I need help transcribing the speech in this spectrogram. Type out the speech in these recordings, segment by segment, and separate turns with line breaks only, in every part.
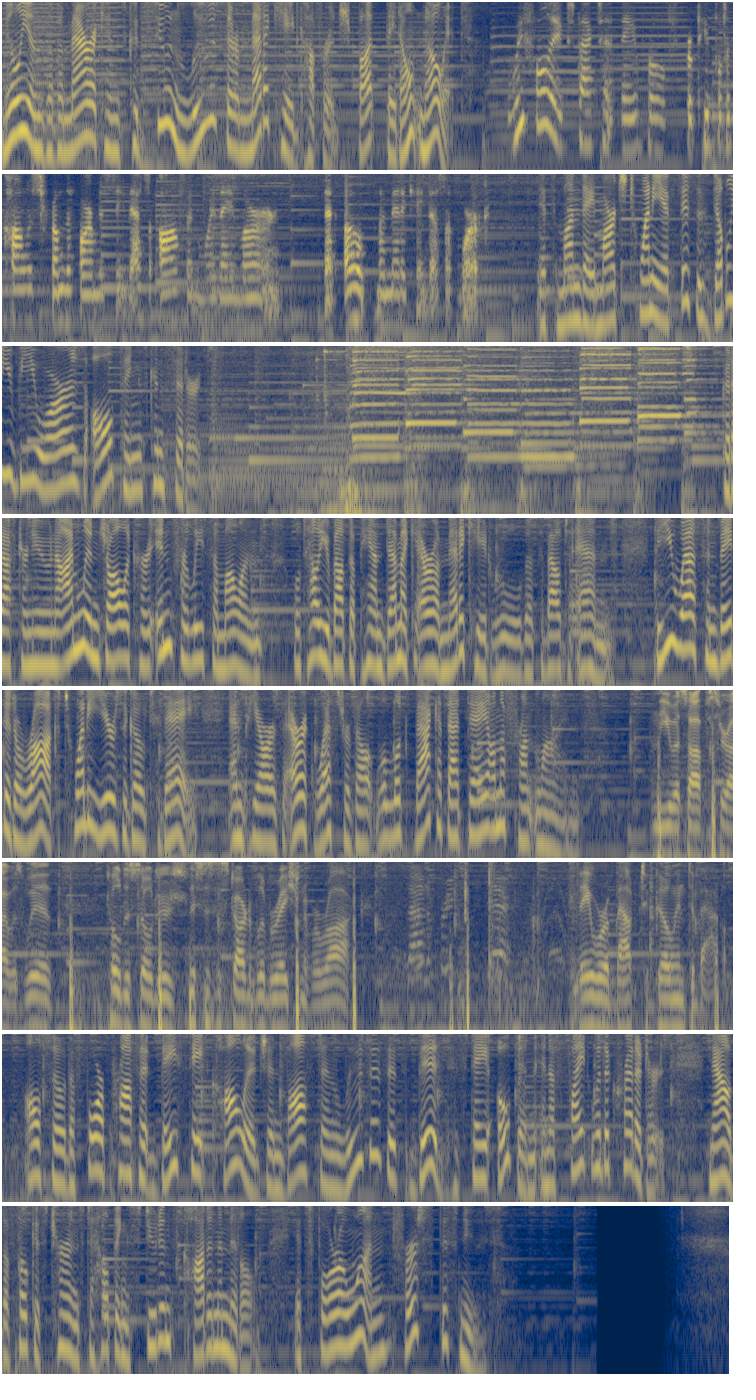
Millions of Americans could soon lose their Medicaid coverage, but they don't know it.
We fully expect in April for people to call us from the pharmacy. That's often where they learn that, oh, my Medicaid doesn't work.
It's Monday, March 20th. This is WBUR's All Things Considered. Good afternoon. I'm Lynn Jolicoeur in for Lisa Mullins. We'll tell you about the pandemic era Medicaid rule that's about to end. The U.S. invaded Iraq 20 years ago today. NPR's Eric Westervelt will look back at that day on the front lines.
And the U.S. officer I was with told his soldiers, This is the start of liberation of Iraq. They were about to go into battle.
Also, the for profit Bay State College in Boston loses its bid to stay open in a fight with the creditors. Now the focus turns to helping students caught in the middle. It's 401. First, this news.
